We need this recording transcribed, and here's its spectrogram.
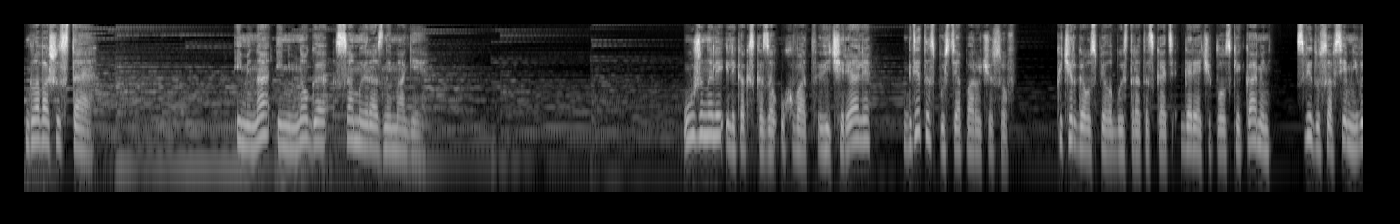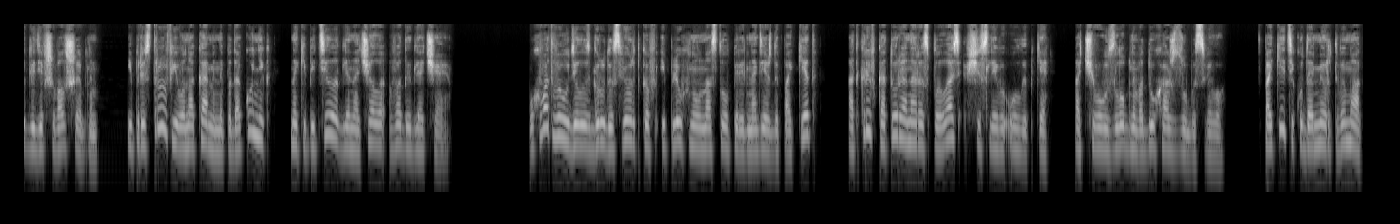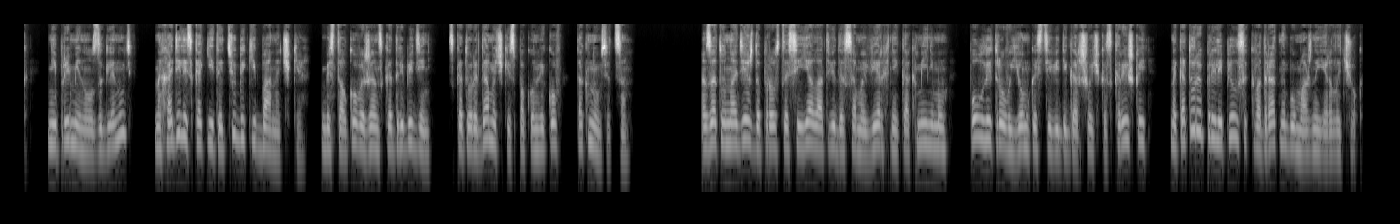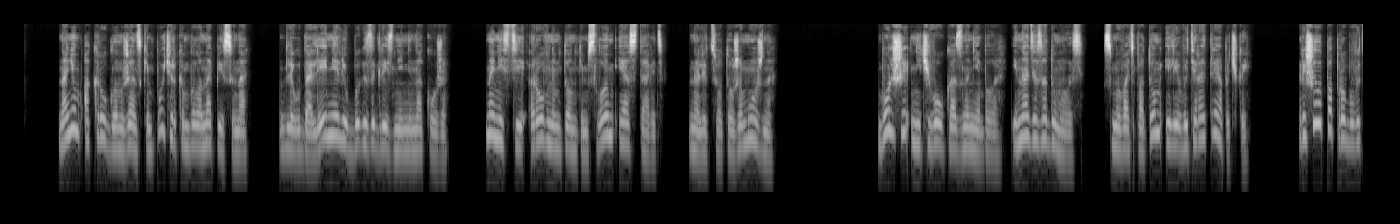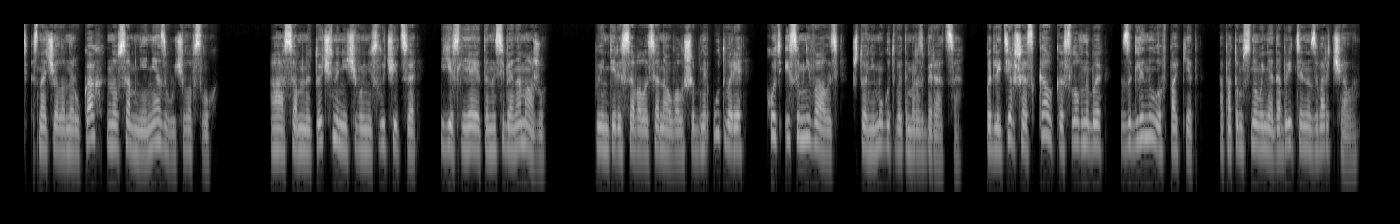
Глава шестая. Имена и немного самой разной магии. Ужинали, или, как сказал Ухват, вечеряли, где-то спустя пару часов. Кочерга успела быстро отыскать горячий плоский камень, с виду совсем не выглядевший волшебным, и, пристроив его на каменный подоконник, накипятила для начала воды для чая. Ухват выудил из груды свертков и плюхнул на стол перед Надеждой пакет, открыв который она расплылась в счастливой улыбке – отчего у злобного духа аж зубы свело. В пакете, куда мертвый маг не приминул заглянуть, находились какие-то тюбики и баночки, бестолковая женская дребедень, с которой дамочки испокон веков так носятся. Зато Надежда просто сияла от вида самой верхней, как минимум, пол-литровой емкости в виде горшочка с крышкой, на которой прилепился квадратный бумажный ярлычок. На нем округлым женским почерком было написано «Для удаления любых загрязнений на коже». Нанести ровным тонким слоем и оставить. На лицо тоже можно. Больше ничего указано не было, и Надя задумалась, смывать потом или вытирать тряпочкой. Решила попробовать сначала на руках, но сомнение озвучила вслух. «А со мной точно ничего не случится, если я это на себя намажу?» Поинтересовалась она у волшебной утвари, хоть и сомневалась, что они могут в этом разбираться. Подлетевшая скалка словно бы заглянула в пакет, а потом снова неодобрительно заворчала.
